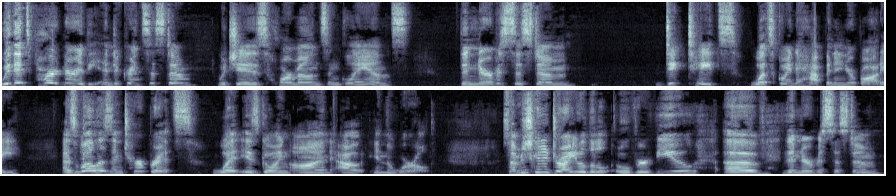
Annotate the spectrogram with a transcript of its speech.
With its partner, the endocrine system, which is hormones and glands, the nervous system dictates what's going to happen in your body, as well as interprets what is going on out in the world. So I'm just going to draw you a little overview of the nervous system.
